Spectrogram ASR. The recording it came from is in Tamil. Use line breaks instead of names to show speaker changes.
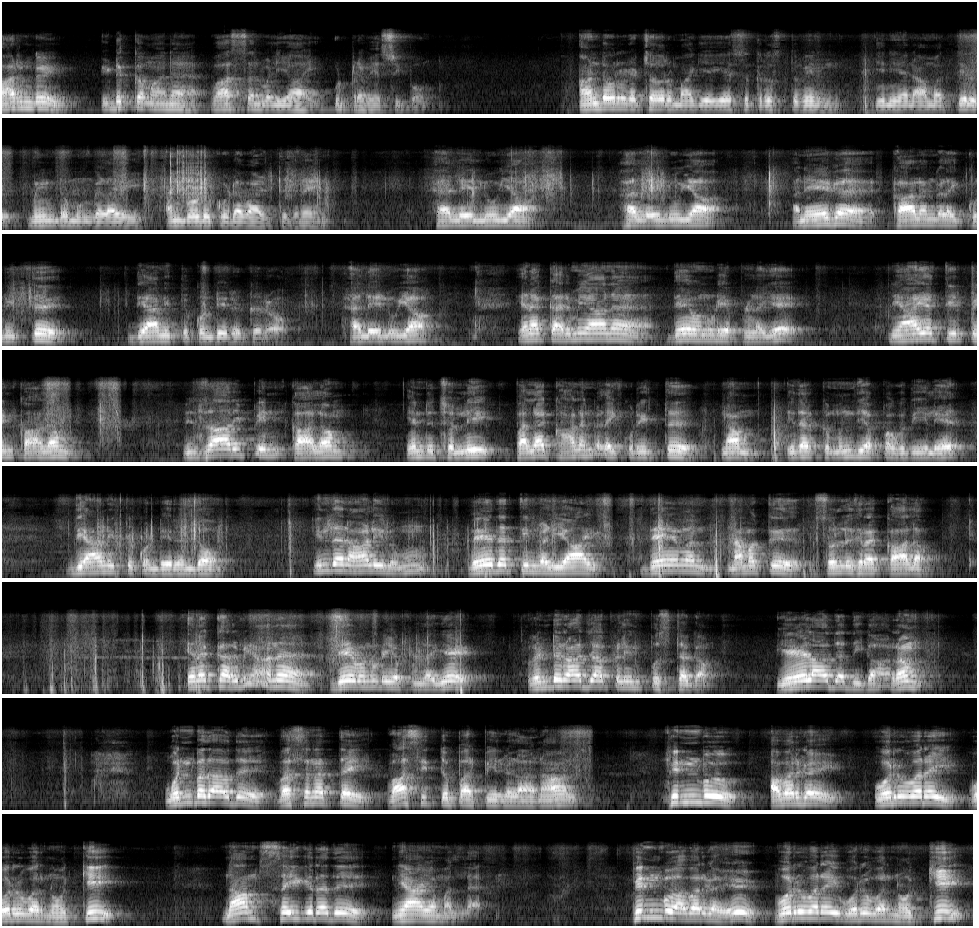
பாருங்கள் இடுக்கமான வாசல் வழியாய் உற்றவேசிப்போம். ஆண்டவர் இரட்சகருமாகிய இயேசு கிறிஸ்துவின் இனிய நாமத்தில் மீண்டும் உங்களை அன்போடு கூட வாழ்த்துகிறேன். ஹலே லூயா ஹலே லூயா அநேக காலங்களை குறித்து தியானித்து கொண்டிருக்கிறோம். ஹலே லூயா எனக்கு அருமையான தேவனுடைய பிள்ளையே நியாய தீர்ப்பின் காலம் விசாரிப்பின் காலம் என்று சொல்லி பல காலங்களை குறித்து நாம் இதற்கு முந்தைய பகுதியிலே தியானித்து கொண்டிருந்தோம். இந்த நாளிலும் வேதத்தின் வழியாய் தேவன் நமக்கு சொல்லுகிற காலம். எனக்கு அருமையான தேவனுடைய பிள்ளையே ரெண்டு ராஜாக்களின் புஸ்தகம் ஏழாவது அதிகாரம் ஒன்பதாவது வசனத்தை வாசித்து பார்ப்பீர்களானால் பின்பு அவர்கள் ஒருவரை ஒருவர் நோக்கி நாம் செய்கிறது நியாயமல்ல. பின்பு அவர்கள் ஒருவரை ஒருவர் நோக்கி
